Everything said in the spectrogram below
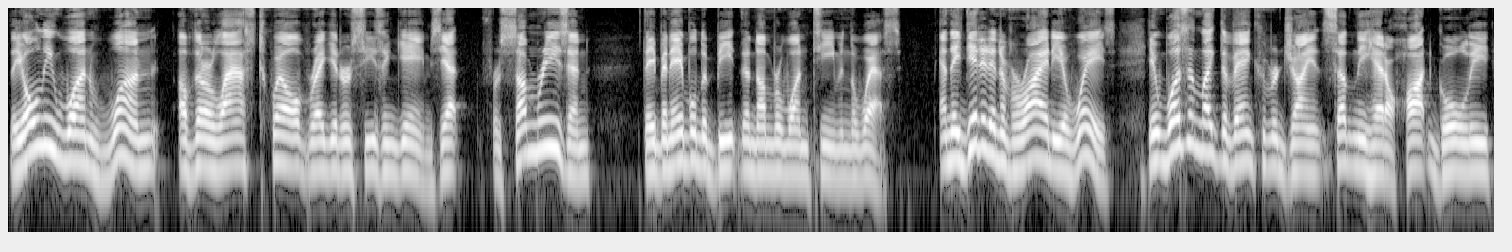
They only won one of their last 12 regular season games, yet, for some reason, they've been able to beat the number one team in the West. And they did it in a variety of ways. It wasn't like the Vancouver Giants suddenly had a hot goalie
